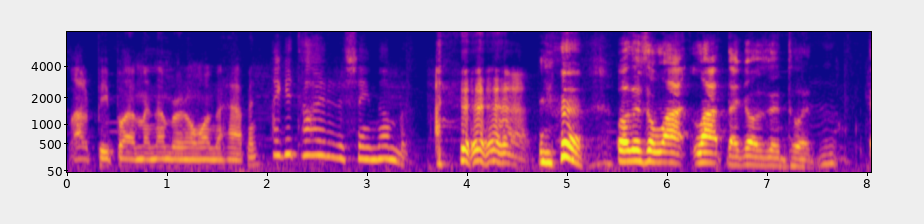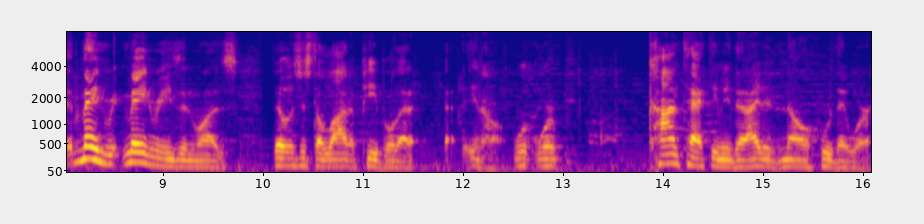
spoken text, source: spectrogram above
A lot of people have my number and don't want it to happen. I get tired of the same number. well, there's a lot lot that goes into it. Main main reason was there was just a lot of people that you know, were, were contacting me that I didn't know who they were.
